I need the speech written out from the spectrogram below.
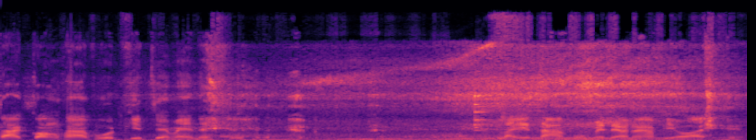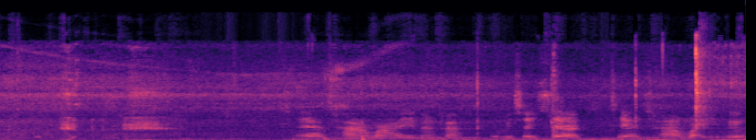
ตากล้องพาพูดผิดใช่ไหมเนี่ยไหลตามผมไปแล้วนะครับพี่อ้อย แช่ชาไว้นะคะ ไม่ใช่แช่แช่ชาไว้เออ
